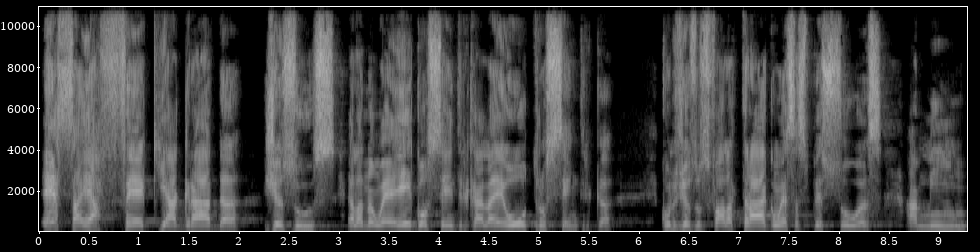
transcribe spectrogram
Essa é a fé que agrada Jesus. Ela não é egocêntrica, ela é outrocêntrica. Quando Jesus fala, tragam essas pessoas a mim,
